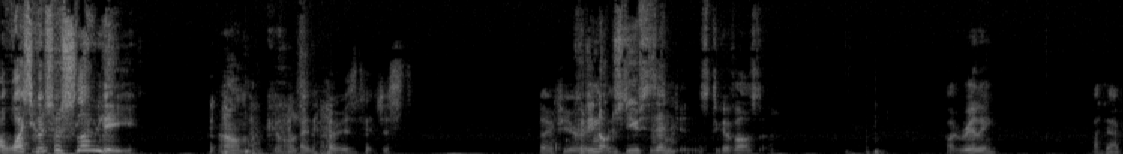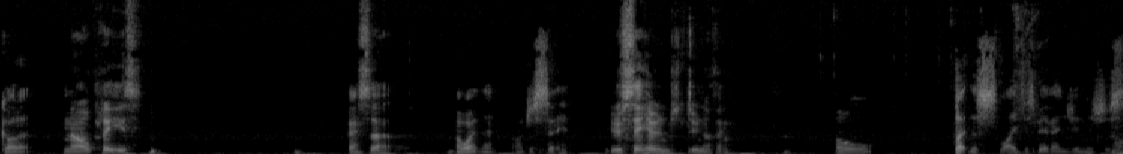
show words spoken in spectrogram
Oh, why is he going so slowly? Oh my god. I know, isn't it just. So Could he not just use his engines to go faster? Like, really? I think I've got it. No, please. Okay. Sir, I won't then. I'll just sit here. you just sit here and just do nothing. Oh. Like the slightest bit of engine is just.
